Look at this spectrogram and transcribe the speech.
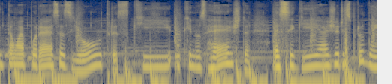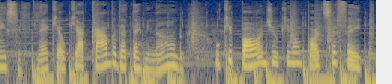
Então é por essas e outras que o que nos resta é seguir a jurisprudência, né, que é o que acaba determinando o que pode e o que não pode ser feito.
